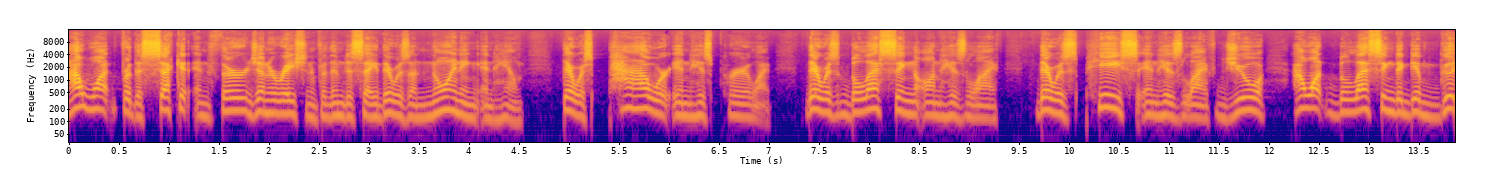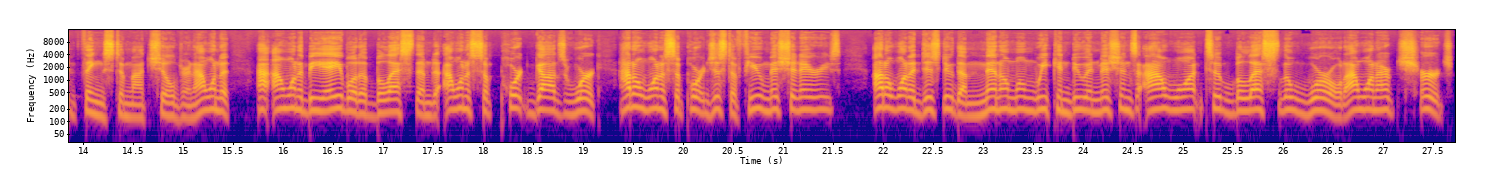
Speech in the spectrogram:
I want for the second and third generation for them to say there was anointing in him. There was power in his prayer life. There was blessing on his life. There was peace in his life, joy. I want blessing to give good things to my children. I want to I, I want to be able to bless them. I want to support God's work. I don't want to support just a few missionaries. I don't want to just do the minimum we can do in missions. I want to bless the world. I want our church.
